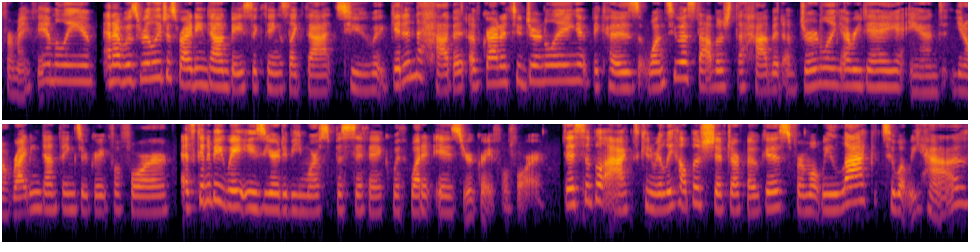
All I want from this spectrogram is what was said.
for my family, and I was really just writing down basic things like that to get in the habit of gratitude journaling because once you establish the habit of journaling every day and, you know, writing down things you're grateful for, it's going to be way easier to be more specific with what it is you're grateful for. This simple act can really help us shift our focus from what we lack to what we have,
